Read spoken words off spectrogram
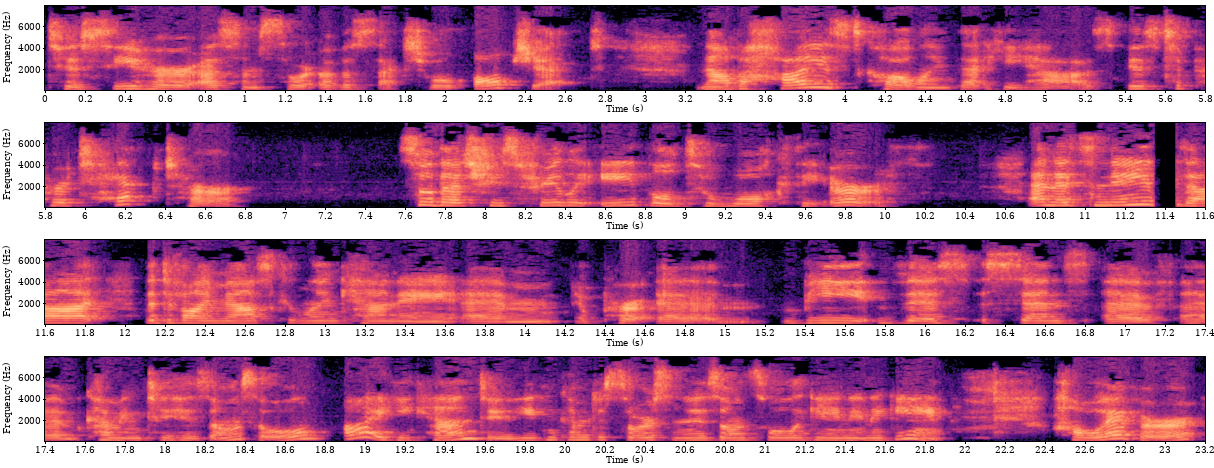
to see her as some sort of a sexual object. Now, the highest calling that he has is to protect her so that she's freely able to walk the earth. And it's named that the divine masculine can um, per, um, be this sense of um, coming to his own soul. Aye, he can do. He can come to source in his own soul again and again. However,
